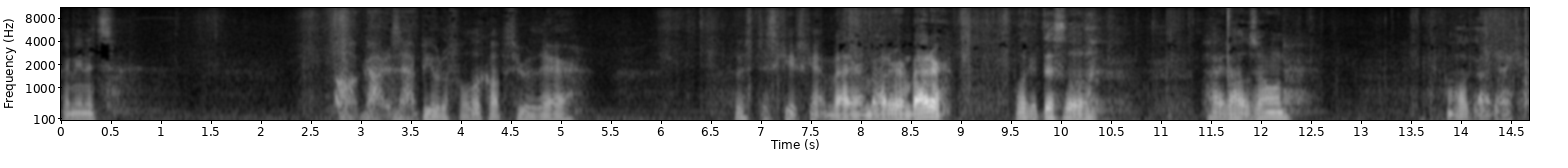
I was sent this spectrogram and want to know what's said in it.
I mean, it's... Oh God, is that beautiful. Look up through there. This just keeps getting better and better and better. Look at this little hideout zone. Oh God, like,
